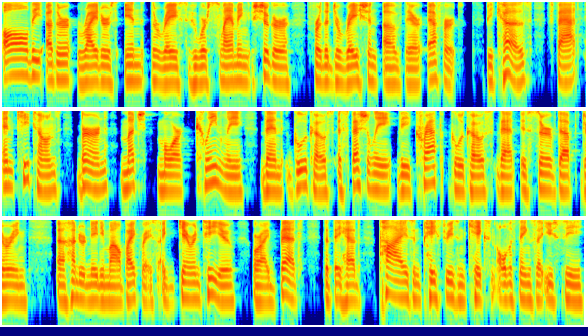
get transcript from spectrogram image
all the other riders in the race who were slamming sugar for the duration of their effort. Because fat and ketones burn much more cleanly than glucose, especially the crap glucose that is served up during a 180 mile bike race. I guarantee you, or I bet, that they had pies and pastries and cakes and all the things that you see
